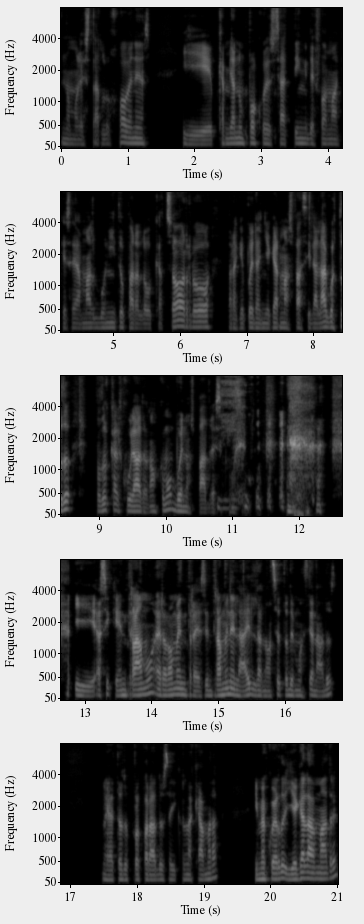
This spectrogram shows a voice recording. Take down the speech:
no molestar a los jóvenes, y cambiando un poco el setting de forma que sea más bonito para los cachorros, para que puedan llegar más fácil al agua, todo, todo calculado, ¿no? Como buenos padres. y así que entramos, éramos en tres, entramos en el ride la noche todos emocionados, eh, todos preparados ahí con la cámara, y me acuerdo, llega la madre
